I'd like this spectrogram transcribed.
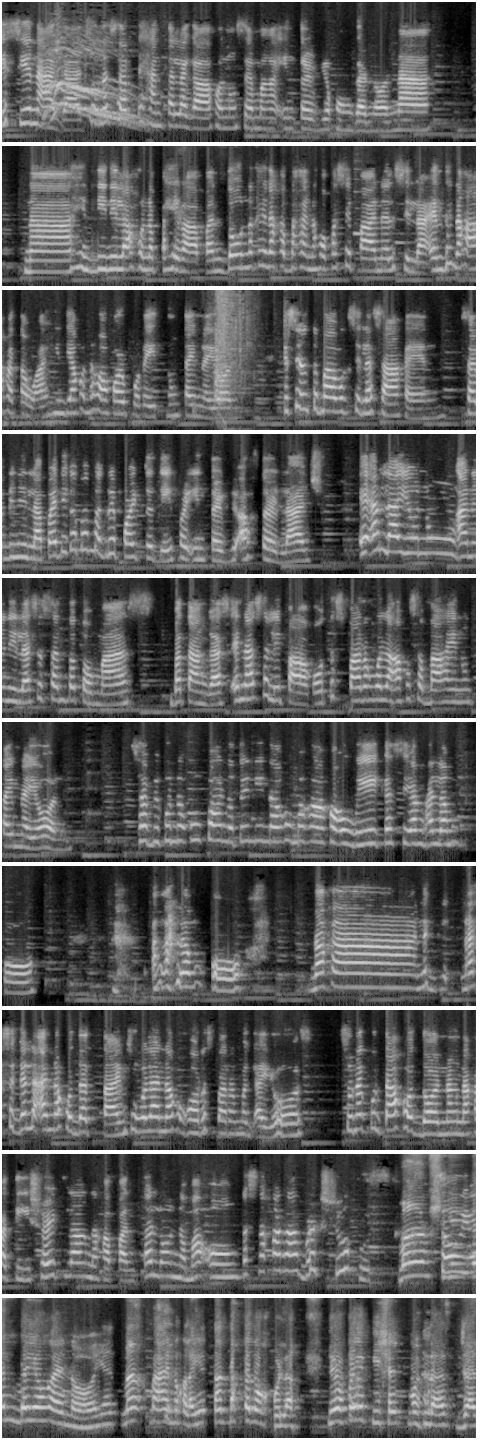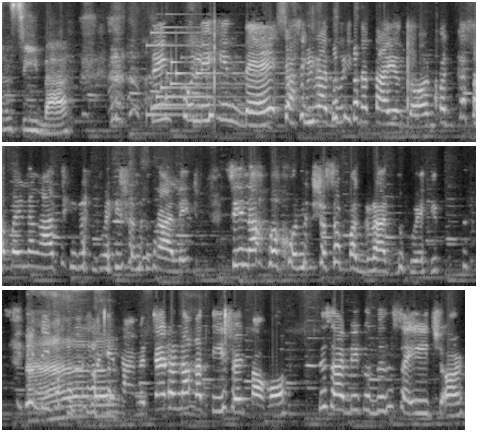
is yun na agad. So, nasartehan talaga ako nung sa mga interview kong gano'n na na hindi nila ako napahirapan. Though na kinakabahan ako kasi panel sila and then nakakatawa, hindi ako naka-corporate nung time na yon. Kasi nung tumawag sila sa akin, sabi nila, pwede ka ba mag-report today for interview after lunch? Eh, ang layo nung ano nila sa Santo Tomas, Batangas, eh nasa Lipa ako, tapos parang wala ako sa bahay nung time na yon. Sabi ko, naku, paano to? Hindi na ako makakauwi kasi ang alam ko, ang alam ko, naka, nag, nasa galaan ako that time, so wala na akong oras para mag-ayos. So nagpunta ako doon ng naka-t-shirt lang, naka-pantalon, na maong, tapos naka-rubber shoes. Ma'am, So, yan ba yung ano? Yan, ma, maano ka lang, yung tanong ko lang. Yan ba yung t-shirt mo na John Cena? Thankfully, hindi. Kasi graduate na tayo doon. Pagkasabay ng ating graduation ng college, sinama ko na siya sa pag-graduate. hindi ko na siya Ah. ginamit. Pero naka-t-shirt ako. So sabi ko dun sa HR,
